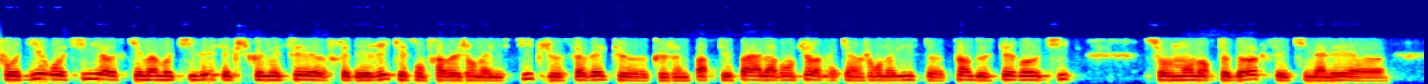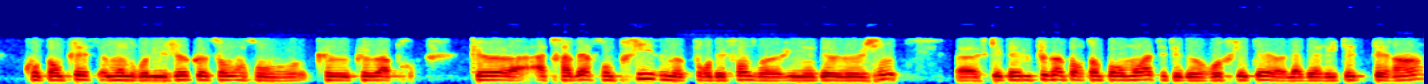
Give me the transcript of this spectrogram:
faut dire aussi, ce qui m'a motivé, c'est que je connaissais Frédéric et son travail journalistique. Je savais que, que je ne partais pas à l'aventure avec un journaliste plein de stéréotypes sur le monde orthodoxe et qui n'allait contempler ce monde religieux que selon son que, que, à, travers son prisme pour défendre une idéologie. ce qui était le plus important pour moi, c'était de refléter la vérité de terrain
